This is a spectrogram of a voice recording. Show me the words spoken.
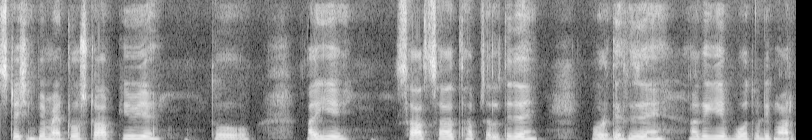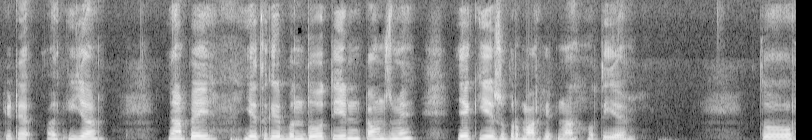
स्टेशन पे मेट्रो स्टॉप की हुई है। तो आइए साथ साथ आप चलते जाएँ और देखते जाएँ। आगे ये बहुत बड़ी मार्केट है, अकिया। यहाँ पे ये तकरीबन दो तीन टाउन्स में एक ये सुपर मार्केट होती है। तो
